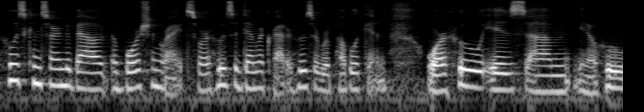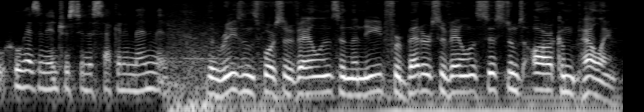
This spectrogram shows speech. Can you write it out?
who's concerned about abortion rights, or who's a Democrat, or who's a Republican, or who is, um, you know, who, who has an interest in the Second Amendment. The reasons for surveillance and the need for better surveillance systems are compelling.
